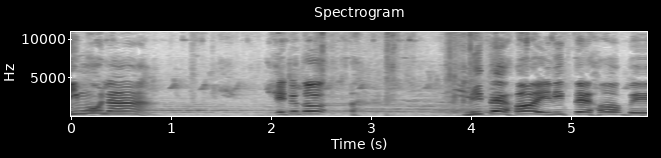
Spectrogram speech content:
নিমু না এটা তো নিতে হয় নিতে হবে।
